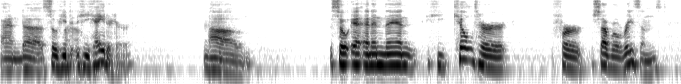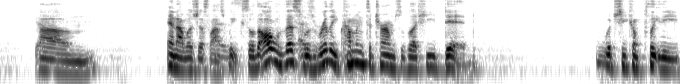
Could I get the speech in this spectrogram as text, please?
and uh, so he he hated her. Mhm. Um, so and, and then he killed her for several reasons. Yeah. Um, and that was just last As- week. So the, all of this was as- really coming to terms with what he did, which she completely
